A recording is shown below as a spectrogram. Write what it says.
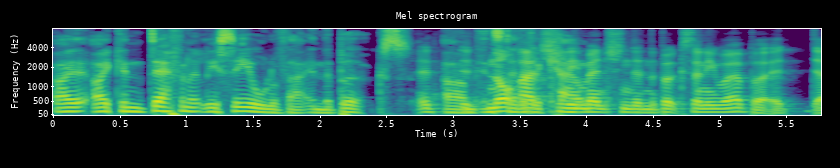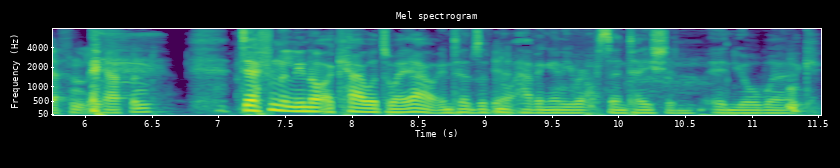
I, I can definitely see all of that in the books. It, Um, it's not instead of a actually cow- mentioned in the books anywhere, but it definitely happened. Definitely not a coward's way out in terms of Yeah. not having any representation in your work.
